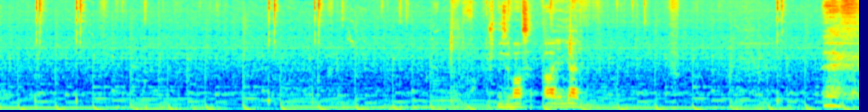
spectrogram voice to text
Не зірвався. Ай-яй-яй. мене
